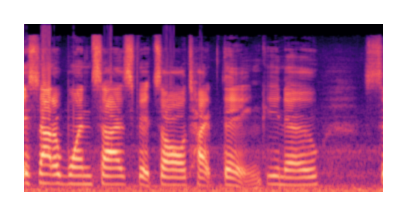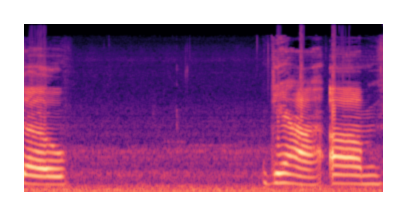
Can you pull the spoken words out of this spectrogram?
it's not a one size fits all type thing, you know? So, yeah, um,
